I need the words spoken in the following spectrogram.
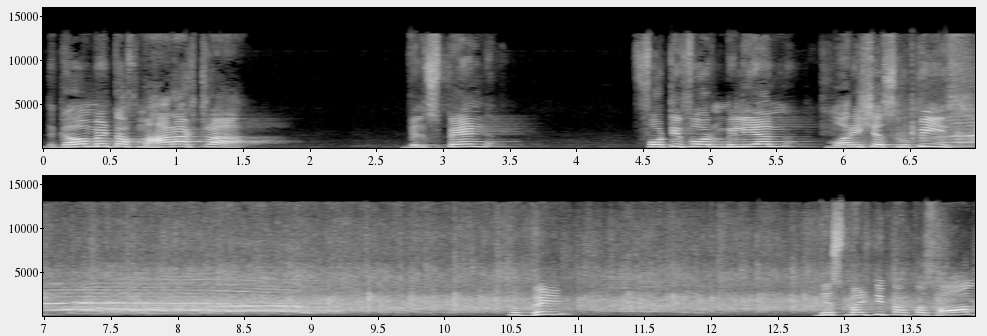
the government of Maharashtra will spend 44 million Mauritius rupees to build this multi-purpose hall.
